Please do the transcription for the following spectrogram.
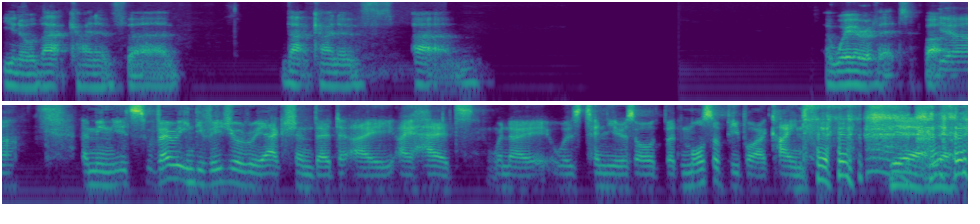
you know, that kind of uh, that kind of um, aware of it. But yeah I mean, it's very individual reaction that I I had when I was ten years old. But most of people are kind. yeah, yeah.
